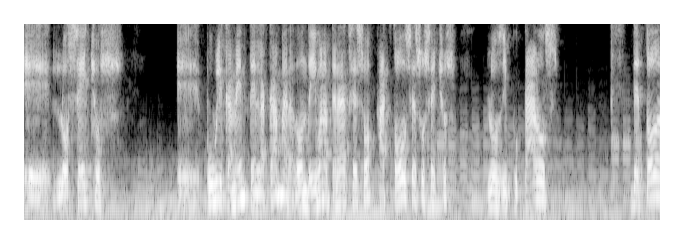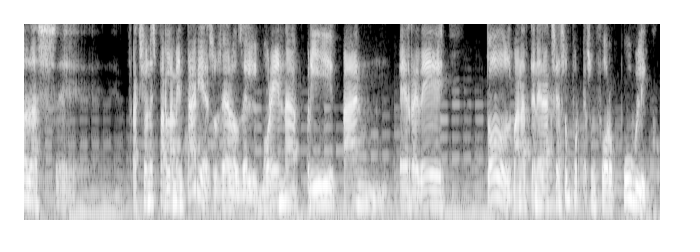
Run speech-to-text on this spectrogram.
eh, los hechos eh, públicamente en la Cámara, donde iban a tener acceso a todos esos hechos los diputados de todas las fracciones parlamentarias, o sea, los del Morena, PRI, PAN, PRD, todos van a tener acceso porque es un foro público,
